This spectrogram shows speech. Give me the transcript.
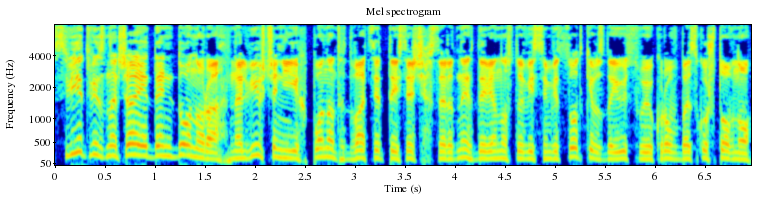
Світ відзначає День донора. На Львівщині їх понад 20 тисяч. Серед них 98% здають свою кров безкоштовно.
